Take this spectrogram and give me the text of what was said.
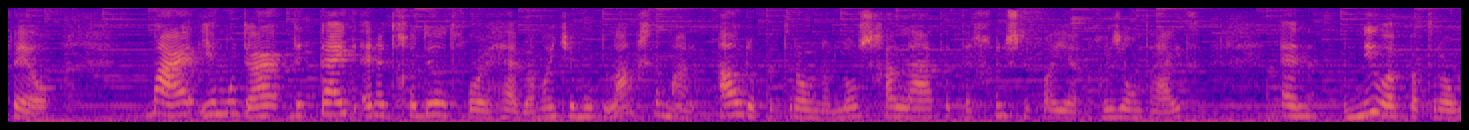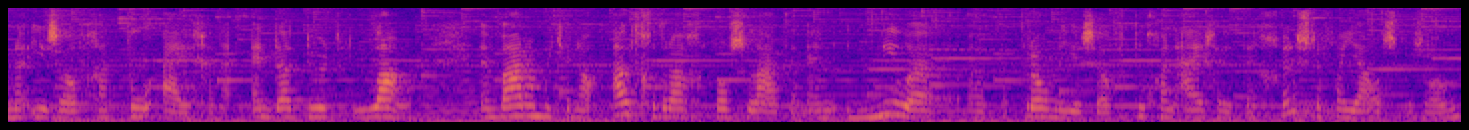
veel. Maar je moet daar de tijd en het geduld voor hebben. Want je moet langzaamaan oude patronen los gaan laten ten gunste van je gezondheid. En nieuwe patronen jezelf gaan toe-eigenen. En dat duurt lang. En waarom moet je nou oud gedrag loslaten en nieuwe uh, patronen jezelf toe gaan eigenen ten gunste van jou als persoon?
